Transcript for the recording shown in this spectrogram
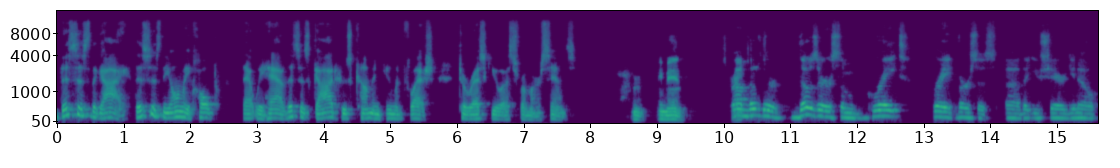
this is the guy. This is the only hope that we have. This is God who's come in human flesh to rescue us from our sins. Hmm. Amen. Rob, those are those are some great, great verses uh, that you shared. You know,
